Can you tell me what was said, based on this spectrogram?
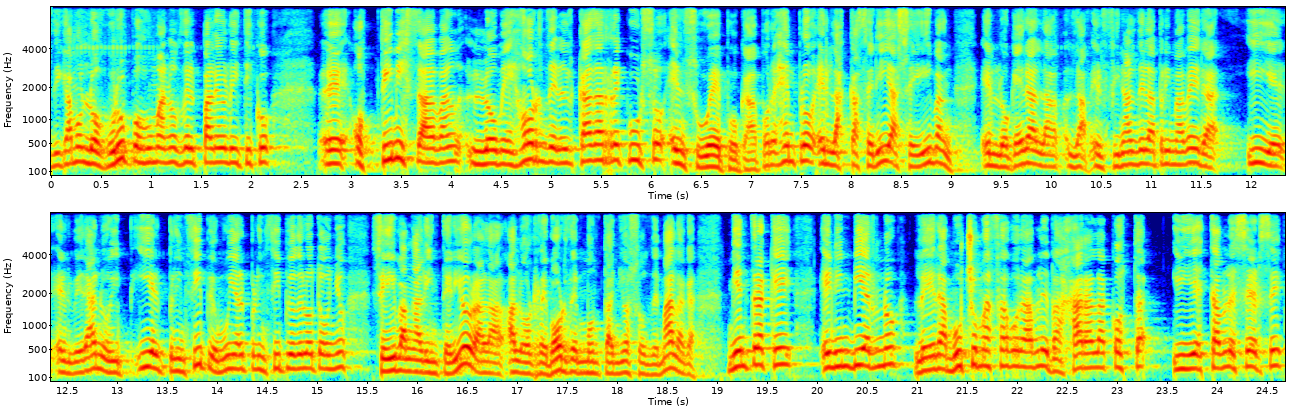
digamos, los grupos humanos del Paleolítico eh, optimizaban lo mejor de cada recurso en su época. Por ejemplo, en las cacerías se iban en lo que era el final de la primavera y el, verano y, el principio, muy al principio del otoño, se iban al interior, a, a, los rebordes montañosos de Málaga, mientras que en invierno le era mucho más favorable bajar a la costa y establecerse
